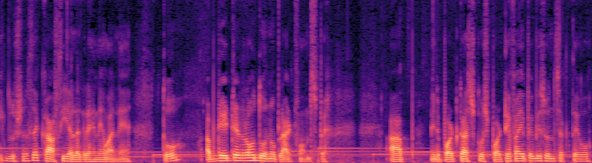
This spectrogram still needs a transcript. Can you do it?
एक दूसरे से काफ़ी अलग रहने वाले हैं। तो अपडेटेड रहो दोनों प्लेटफॉर्म्स पे। आप मेरे पॉडकास्ट को स्पॉटिफाई पे भी सुन सकते हो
